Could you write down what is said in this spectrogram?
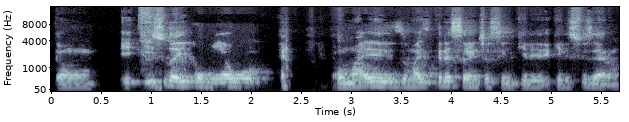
Então, isso daí, para mim, é o, é o, mais, o mais interessante assim que, ele, que eles fizeram.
